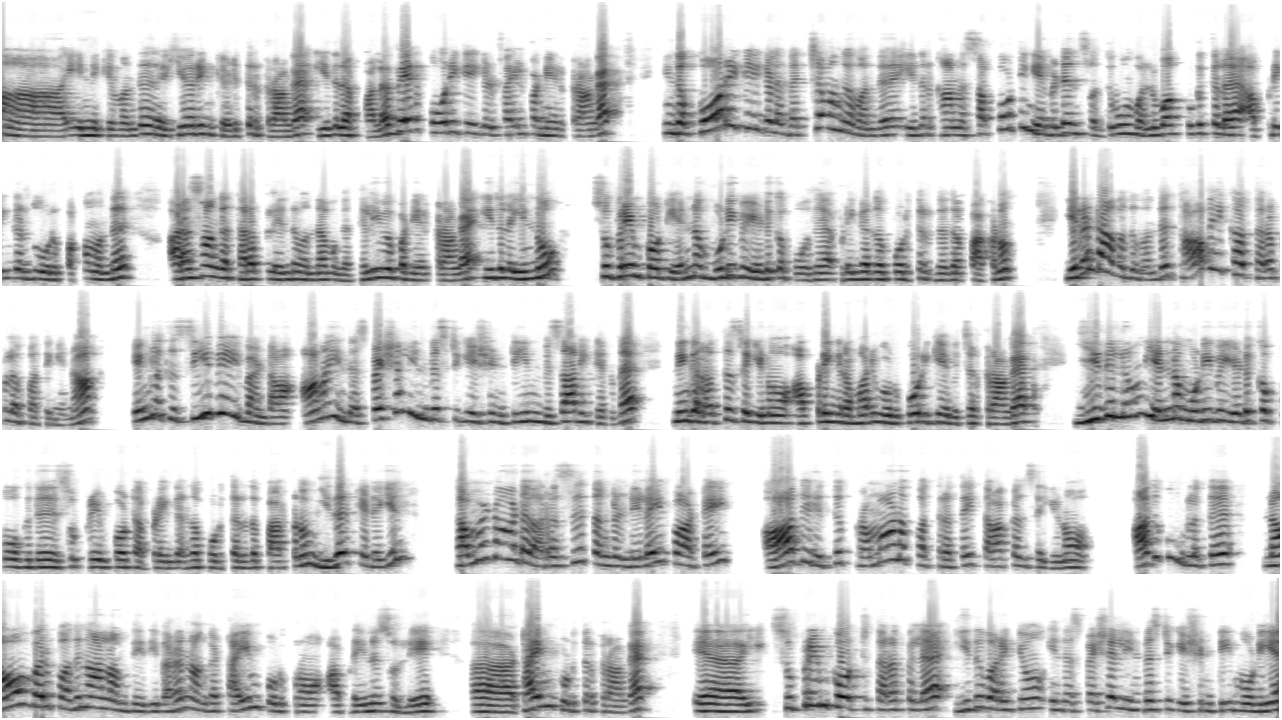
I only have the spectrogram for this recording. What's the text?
இன்னைக்கு வந்து ஹியரிங் எடுத்திருக்கிறாங்க. இதுல பல பேர் கோரிக்கைகள் ஃபைல் பண்ணியிருக்கிறாங்க. இந்த கோரிக்கைகளை வச்சவங்க வந்து இதற்கான சப்போர்ட்டிங் எவிடன்ஸ் வந்துவும் வலுவா கொடுக்கல அப்படிங்கிறது ஒரு பக்கம் வந்து அரசாங்க தரப்புல இருந்து வந்து அவங்க தெளிவு பண்ணியிருக்கிறாங்க. இதுல இன்னும் சுப்ரீம் கோர்ட் என்ன முடிவு எடுக்க போகுது அப்படிங்கறத பொறுத்து இருந்ததை பார்க்கணும். இரண்டாவது வந்து தாவேகா தரப்புல பாத்தீங்கன்னா எங்களுக்கு சிபிஐ வேண்டாம். ஆனா இந்த ஸ்பெஷல் இன்வெஸ்டிகேஷன் டீம் விசாரிக்கிறத நீங்க ரத்து செய்யணும் அப்படிங்கிற மாதிரி ஒரு கோரிக்கையை வச்சிருக்கிறாங்க. இதிலும் என்ன முடிவு எடுக்க போகுது சுப்ரீம் கோர்ட் அப்படிங்கறத பொறுத்திருந்து பார்க்கணும். இதற்கிடையில் தமிழ்நாடு அரசு தங்கள் நிலைப்பாட்டை ஆதரித்து பிரமாண பத்திரத்தை தாக்கல் செய்யணும். அதுக்கு உங்களுக்கு நவம்பர் பதினாலாம் தேதி வரை நாங்க டைம் கொடுக்குறோம் அப்படின்னு சொல்லி டைம் கொடுத்துருக்குறாங்க. சுப்ரீம் கோர்ட் தரப்புல இது வரைக்கும் இந்த ஸ்பெஷல் இன்வெஸ்டிகேஷன் டீமுடைய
